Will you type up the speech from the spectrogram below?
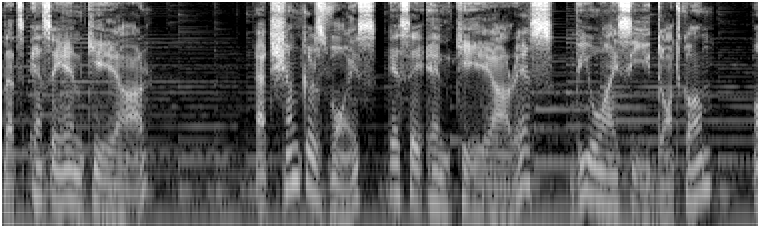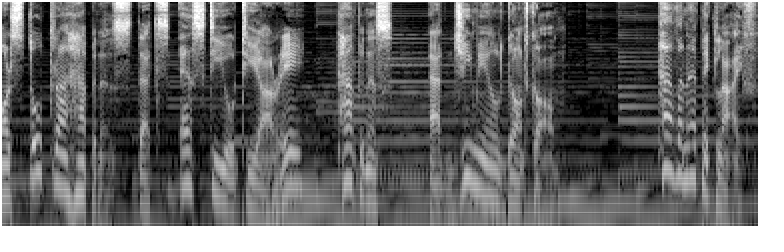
that's S A N K A R, at Shankar's Voice, S A N K A R S V O I C dot com, or Stotra Happiness, that's S T O T R A, happiness at gmail.com. Have an epic life.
